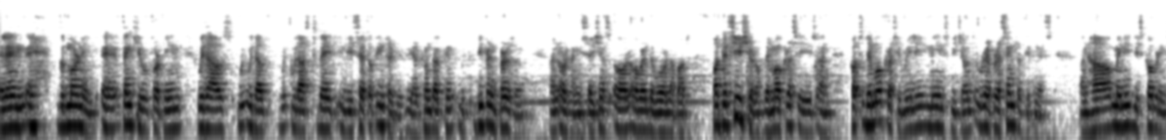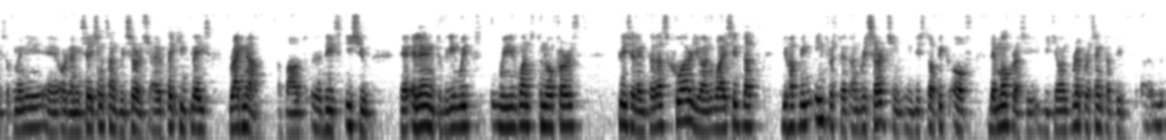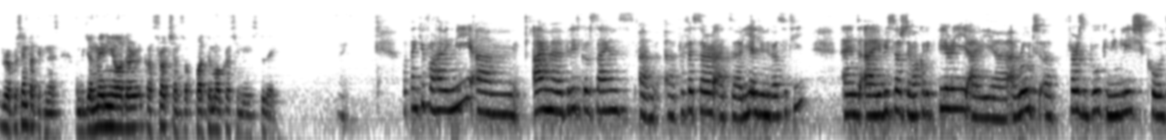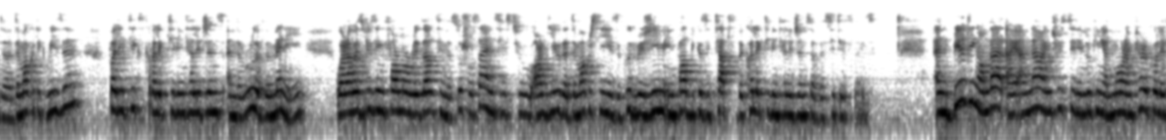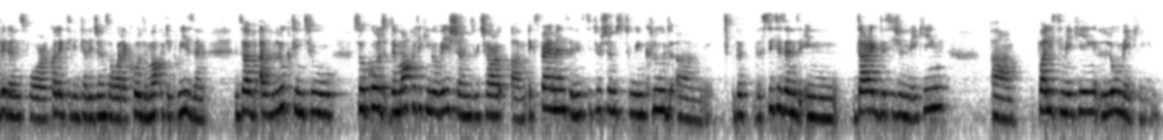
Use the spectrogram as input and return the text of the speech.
Hélène, uh, good morning. Uh, thank you for being with us, with, us, with us today in this set of interviews we are conducting with different persons and organizations all over the world about what the future of democracy is and what democracy really means beyond representativeness and how many discoveries of many uh, organizations and research are taking place right now about uh, this issue. Hélène, to begin with, we want to know first, please Hélène, tell us who are you and why is it that you have been interested and researching in this topic of democracy beyond representative, uh, representativeness and beyond many other constructions of what democracy means today. Well, thank you for having me. Um, I'm a political science um, a professor at uh, Yale University, and I research democratic theory. I, uh, I wrote a first book in English called uh, Democratic Reason, Politics, Collective Intelligence, and the Rule of the Many, where I was using formal results in the social sciences to argue that democracy is a good regime in part because it taps the collective intelligence of the citizens. And building on that, I am now interested in looking at more empirical evidence for collective intelligence or what I call democratic reason. And so I've, I've looked into so-called democratic innovations, which are um, experiments and institutions to include um, the, the, citizens in direct decision making, um, policy making, law making.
